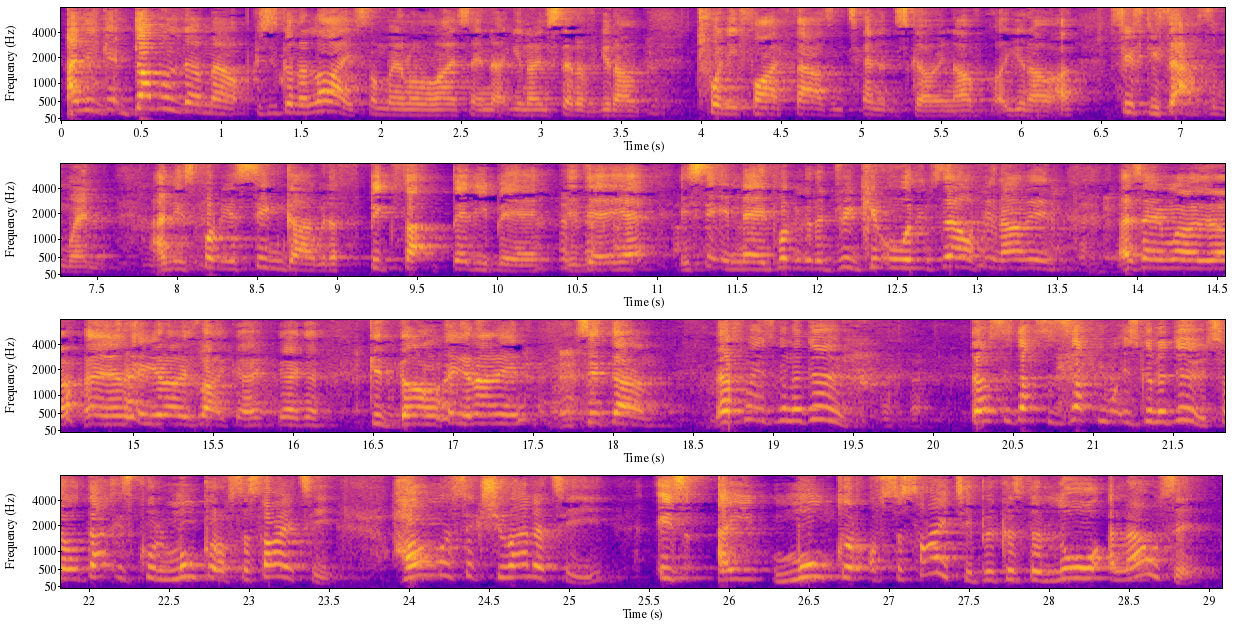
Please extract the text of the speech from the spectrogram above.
and he'll get double the amount because he's going to lie somewhere along the line saying that, you know, instead of, you know, 25,000 tenants going, I've got, you know, uh, 50,000 went. And he's probably a sin guy with a big fat belly beer. Yeah, He's sitting there, he's probably going to drink it all himself, you know what I mean? I say, well, you know, he's like, get down, you know what I mean? Sit down. That's what he's going to do. That's, that's exactly what he's going to do. So that is called munkar of society. Homosexuality is a munkar of society because the law allows it.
